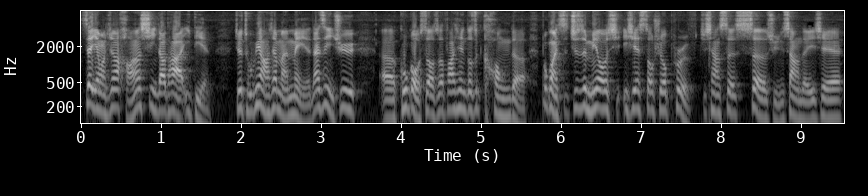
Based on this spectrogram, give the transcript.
在亚马逊上好像吸引到他的一点，就图片好像蛮美的，但是你去呃 Google 搜的时候发现都是空的，不管是就是没有一些 social proof，就像社社群上的一些，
